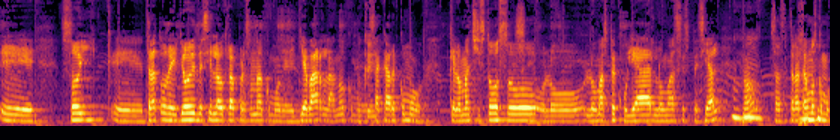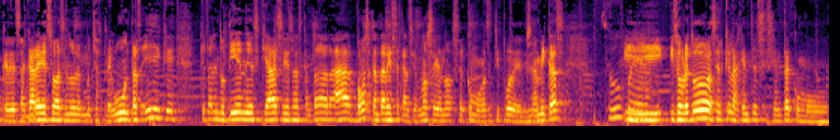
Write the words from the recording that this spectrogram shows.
eh, soy. eh, trato de yo decirle a otra persona como de llevarla, ¿no? Como Ok. de sacar como que lo más chistoso o lo, lo más peculiar, lo más especial, ¿no? O sea, tratamos como que de sacar eso haciéndole muchas preguntas. Eh, ¿qué, ¿qué talento tienes? ¿Qué haces? ¿Sabes cantar? Ah, vamos a cantar esta canción. No sé, ¿no? Hacer como ese tipo de dinámicas. Súper. Y, y sobre todo hacer que la gente se sienta como,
